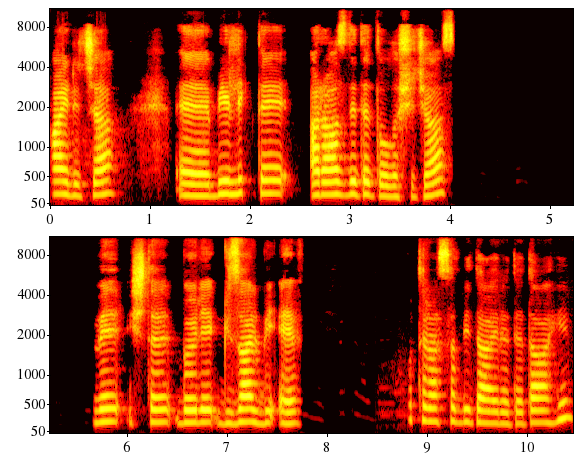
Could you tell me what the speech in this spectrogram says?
Ayrıca e, birlikte arazide de dolaşacağız. Ve işte böyle güzel bir ev. Bu terasa bir dairede dahil.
